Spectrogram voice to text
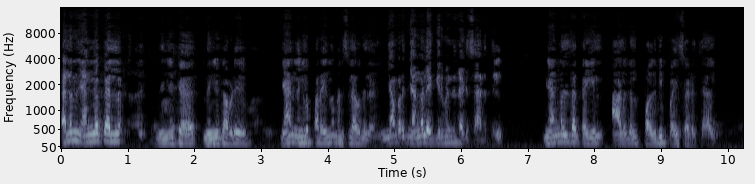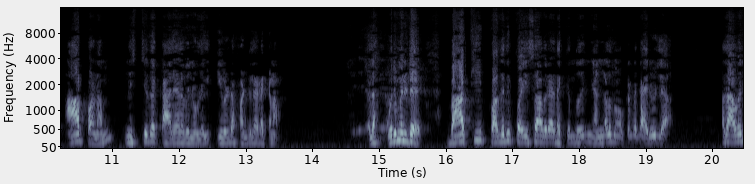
അല്ലെന്ന് ഞങ്ങൾക്കല്ല നിങ്ങൾക്ക് നിങ്ങൾക്ക് അവിടെ ഞാൻ നിങ്ങൾ പറയുന്നത് മനസ്സിലാവുന്നില്ല. ഞാൻ പറഞ്ഞു ഞങ്ങൾ എഗ്രിമെന്റിന്റെ അടിസ്ഥാനത്തിൽ ഞങ്ങളുടെ കയ്യിൽ ആളുകൾ പകുതി പൈസ അടച്ചാൽ ആ പണം നിശ്ചിത കാലയളവിനുള്ളിൽ ഇവരുടെ ഫണ്ടിൽ അടക്കണം അല്ല ഒരു മിനിറ്റ് ബാക്കി പകുതി പൈസ അവരടക്കുന്നത് ഞങ്ങൾ നോക്കേണ്ട കാര്യമില്ല. അത് അവർ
